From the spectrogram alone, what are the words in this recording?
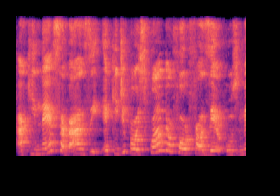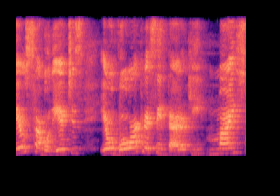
aqui nessa base é que depois, quando eu for fazer os meus sabonetes, eu vou acrescentar aqui mais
